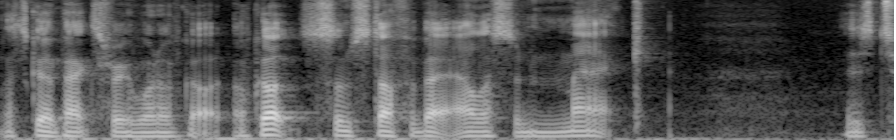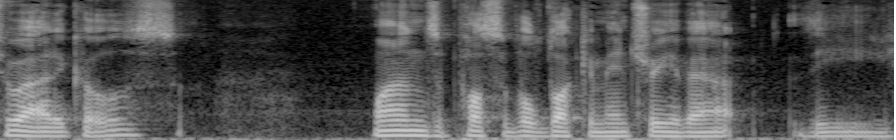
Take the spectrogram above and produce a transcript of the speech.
Let's go back through what I've got. I've got some stuff about Alison Mack. There's two articles. One's a possible documentary about the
